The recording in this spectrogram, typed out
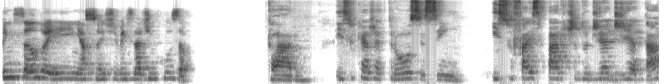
pensando aí em ações de diversidade e inclusão. Claro. Isso que a Gé trouxe, assim, isso faz parte do dia a dia, tá?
